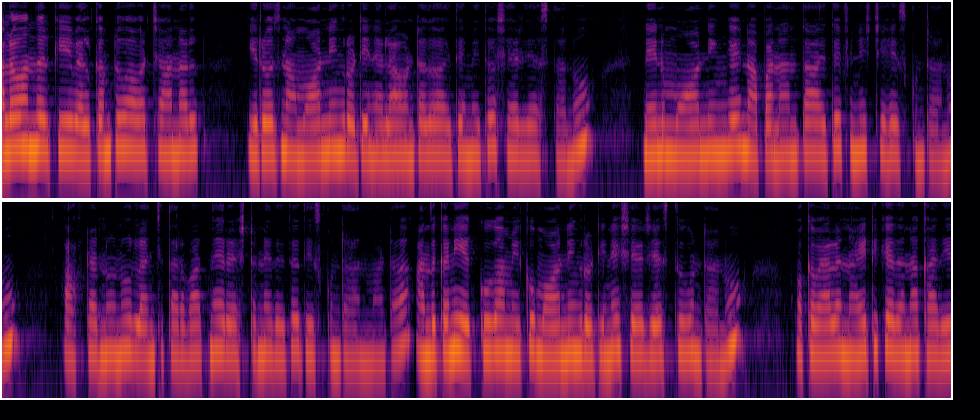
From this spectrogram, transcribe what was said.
హలో అందరికీ వెల్కమ్ టు అవర్ ఛానల్. ఈరోజు నా మార్నింగ్ రొటీన్ ఎలా ఉంటుందో అయితే మీతో షేర్ చేస్తాను. నేను మార్నింగే నా పని అంతా అయితే ఫినిష్ చేసుకుంటాను ఆఫ్టర్నూన్ లంచ్ తర్వాతనే రెస్ట్ అనేది అయితే తీసుకుంటాను అనమాట అందుకని ఎక్కువగా మీకు మార్నింగ్ రొటీనే షేర్ చేస్తూ ఉంటాను. ఒకవేళ నైట్కి ఏదైనా కర్రీ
